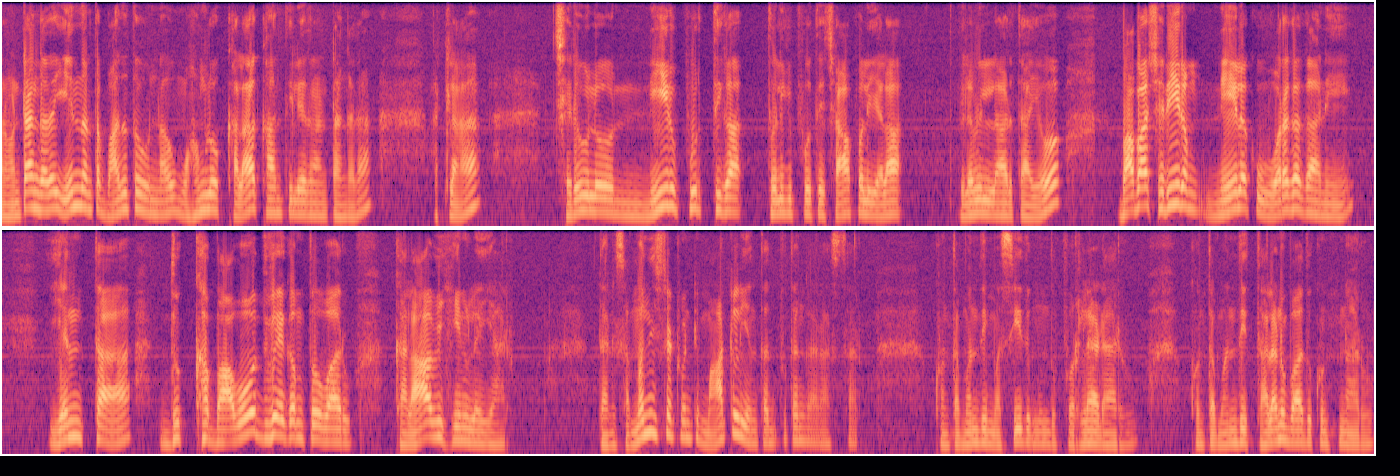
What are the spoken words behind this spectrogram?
మనం అంటాం కదా ఏందంత బాధతో ఉన్నావు? మొహంలో కళాకాంతి లేదని అంటాం కదా. అట్లా చెరువులో నీరు పూర్తిగా తొలగిపోతే చేపలు ఎలా విలవిల్లాడుతాయో బాబా శరీరం నేలకు ఒరగగానే ఎంత దుఃఖ భావోద్వేగంతో వారు కళావిహీనులయ్యారు. దానికి సంబంధించినటువంటి మాటలు ఎంత అద్భుతంగా రాస్తారు. కొంతమంది మసీదు ముందు పొరలాడారు కొంతమంది తలను బాదుకుంటున్నారు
